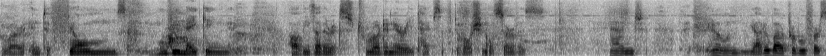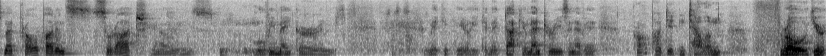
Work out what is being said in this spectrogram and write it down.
who are into films and movie making and all these other extraordinary types of devotional service. And, you know, when Yadubar Prabhu first met Prabhupada in Surat, you know, he's a movie maker and he's making, you know, he can make documentaries and everything. Prabhupada didn't tell him, throw your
